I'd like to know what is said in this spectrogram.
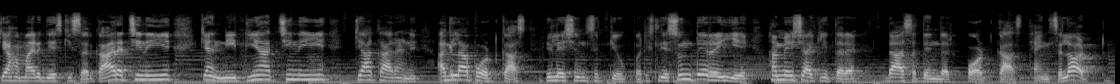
क्या हमारे देश की सरकार अच्छी नहीं है? क्या नीतियाँ अच्छी नहीं है? क्या कारण है? अगला पॉडकास्ट रिलेशनशिप के ऊपर। इसलिए सुनते रहिए हमेशा की तरह दा सतेंद्र पॉडकास्ट थैंक्स अलॉट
